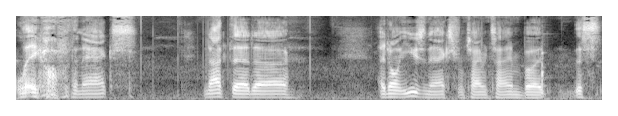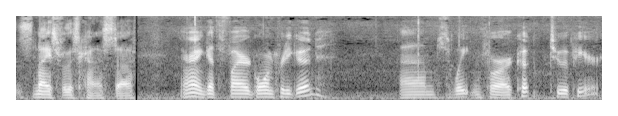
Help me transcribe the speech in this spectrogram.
leg off with an axe. Not that uh, I don't use an axe from time to time but this is nice for this kind of stuff all right got the fire going pretty good I'm just waiting for our cook to appear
